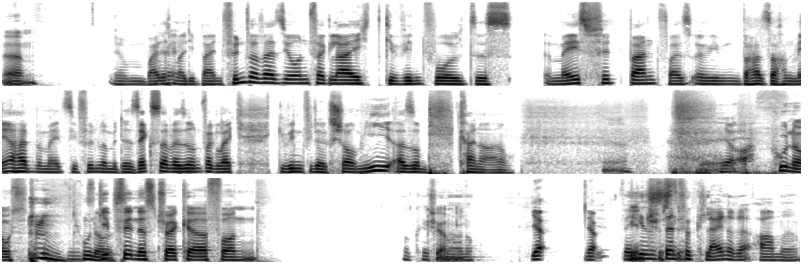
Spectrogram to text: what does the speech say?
Ähm, beides Okay. mal die beiden Fünfer-Versionen vergleicht, gewinnt wohl das Amazfit-Band, weil es irgendwie ein paar Sachen mehr hat. Wenn man jetzt die Fünfer mit der Sechser-Version vergleicht, gewinnt wieder das Xiaomi. Also, pff, keine Ahnung. ja. Ja, Who knows? who Es gibt knows? Fitness-Tracker von Okay, Xiaomi. keine Ahnung. Ja, ja. Welches ist denn für kleinere Arme?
